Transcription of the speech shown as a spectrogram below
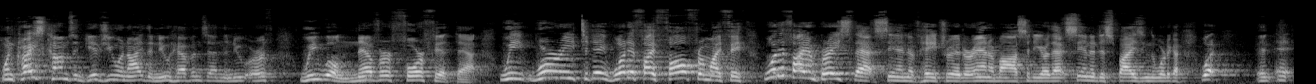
When Christ comes and gives you and I the new heavens and the new earth, we will never forfeit that. We worry today, what if I fall from my faith? What if I embrace that sin of hatred or animosity or that sin of despising the Word of God? What? And, and,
